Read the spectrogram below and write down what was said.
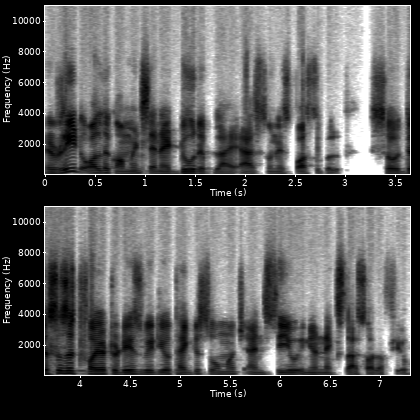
read all the comments and I do reply as soon as possible. So this is it for your today's video. Thank you so much and see you in your next class, all of you.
